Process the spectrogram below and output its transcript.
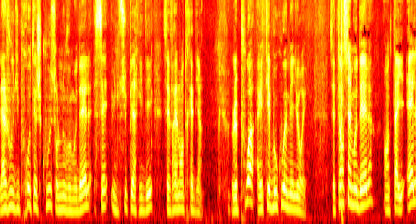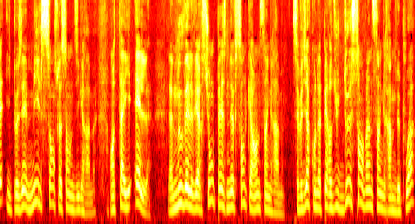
L'ajout du protège-cou sur le nouveau modèle, c'est une super idée, c'est vraiment très bien. Le poids a été beaucoup amélioré. Cet ancien modèle, en taille L, il pesait 1170 grammes. En taille L, la nouvelle version pèse 945 grammes. Ça veut dire qu'on a perdu 225 grammes de poids,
